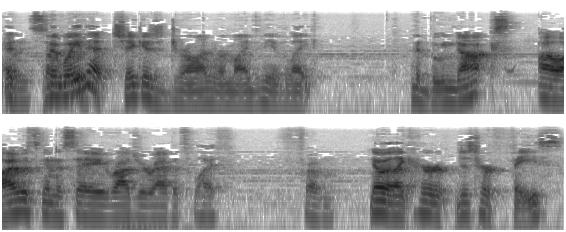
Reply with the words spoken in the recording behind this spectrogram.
And The, some the way blue. that chick is drawn reminds me of like the Boondocks. Oh, I was gonna say Roger Rabbit's wife. From. No, like her, just her face.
